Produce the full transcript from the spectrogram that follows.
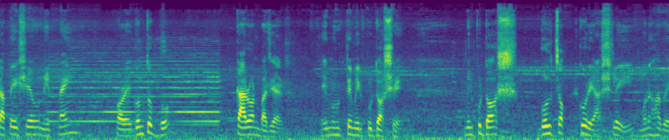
কাপে এসেও নেট নাই, পরে গন্তব্য কারওয়ান বাজার এই মুহূর্তে মিরপুর দশে। মিরপুর দশ গোলচক করে আসলেই মনে হবে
